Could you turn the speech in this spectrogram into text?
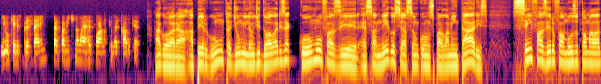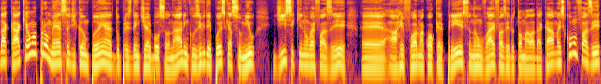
E o que eles preferem certamente não é a reforma que o mercado quer. Agora, a pergunta de um milhão de dólares é como fazer essa negociação com os parlamentares sem fazer o famoso toma lá da cá, que é uma promessa de campanha do presidente Jair Bolsonaro, inclusive depois que assumiu, disse que não vai fazer é, a reforma a qualquer preço, não vai fazer o toma lá da cá, mas como fazer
